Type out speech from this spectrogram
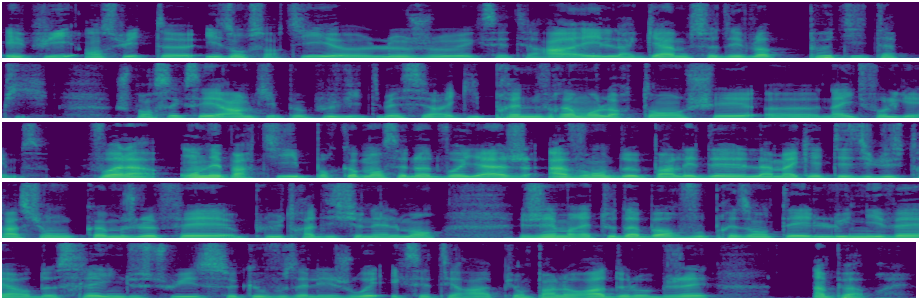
Et puis ensuite euh, ils ont sorti euh, le jeu, etc. Et la gamme se développe petit à petit. Je pensais que ça irait un petit peu plus vite, mais c'est vrai qu'ils prennent vraiment leur temps chez euh, Nightfall Games. Voilà, on est parti pour commencer notre voyage. Avant de parler de la maquette des illustrations comme je le fais plus traditionnellement, j'aimerais tout d'abord vous présenter l'univers de Slay Industries, ce que vous allez jouer, etc. Puis on parlera de l'objet un peu après.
